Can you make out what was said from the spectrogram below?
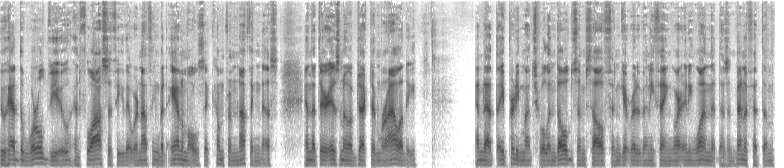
who had the worldview and philosophy that were nothing but animals that come from nothingness and that there is no objective morality and that they pretty much will indulge themselves and get rid of anything or anyone that doesn't benefit them,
